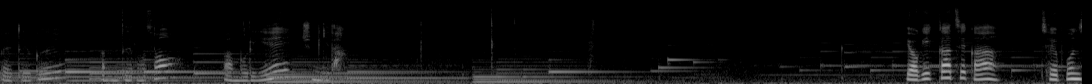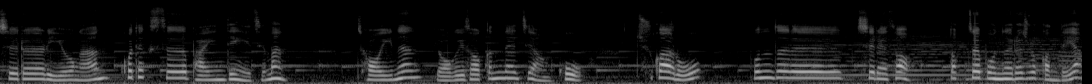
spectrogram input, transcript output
매듭을 만들어서 마무리해 줍니다. 여기까지가 재본실을 이용한 코덱스 바인딩이지만 저희는 여기서 끝내지 않고 추가로 본드를 칠해서 떡재본을 해줄 건데요.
